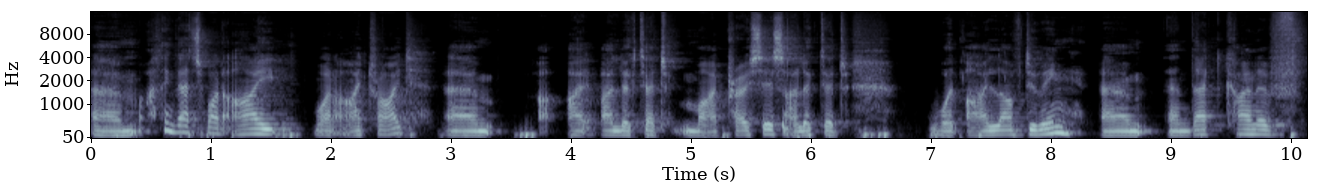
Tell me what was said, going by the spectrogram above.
Um, I think that's what I what I tried. I, I, looked at my process. I looked at what I love doing, um, and that kind of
